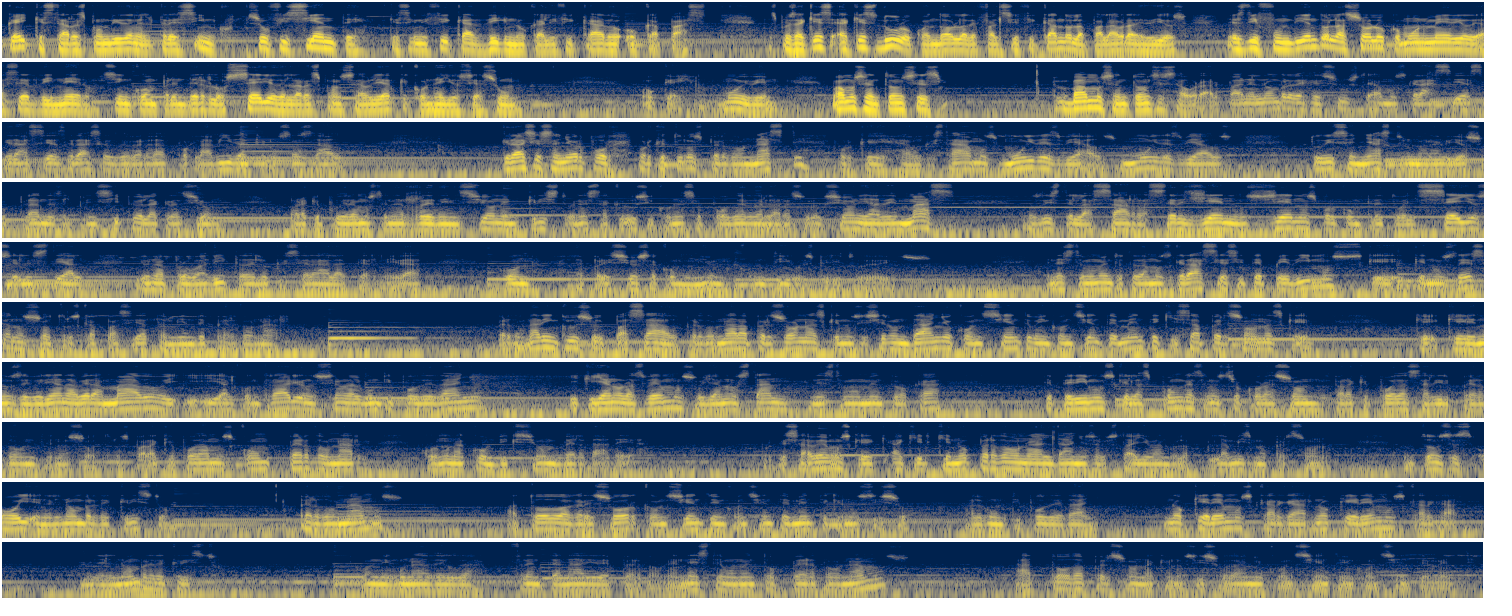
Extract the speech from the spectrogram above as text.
que está respondida en el 3.5. Suficiente, que significa digno, calificado o capaz. Después aquí es, aquí es duro cuando habla de falsificando la palabra de Dios. Es difundiéndola solo como un medio de hacer dinero, sin comprender lo serio de la responsabilidad que con ello se asume. Ok, muy bien. Vamos entonces Vamos entonces a orar. Para en el nombre de Jesús te damos gracias, gracias, gracias de verdad por la vida que nos has dado. Gracias Señor por, porque tú nos perdonaste, porque aunque estábamos muy desviados, muy desviados, Tú diseñaste un maravilloso plan desde el principio de la creación para que pudiéramos tener redención en Cristo, en esa cruz y con ese poder de la resurrección. Y además nos diste la zarra, ser llenos, llenos por completo, el sello celestial y una probadita de lo que será la eternidad con la preciosa comunión contigo, Espíritu de Dios. En este momento te damos gracias y te pedimos que, que nos des a nosotros capacidad también de perdonar. Perdonar incluso el pasado, perdonar a personas que nos hicieron daño consciente o inconscientemente, quizá personas que, que, nos deberían haber amado y, al contrario nos hicieron algún tipo de daño y que ya no las vemos o ya no están en este momento acá. Te pedimos que las pongas en nuestro corazón para que pueda salir perdón de nosotros, para que podamos perdonar con una convicción verdadera. Porque sabemos que a quien, no perdona el daño se lo está llevando la, la misma persona. Entonces hoy en el nombre de Cristo perdonamos a todo agresor consciente o inconscientemente que nos hizo algún tipo de daño. No queremos cargar, no queremos cargar en el nombre de Cristo con ninguna deuda frente a nadie de perdón. En este momento perdonamos a toda persona que nos hizo daño consciente o inconscientemente.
